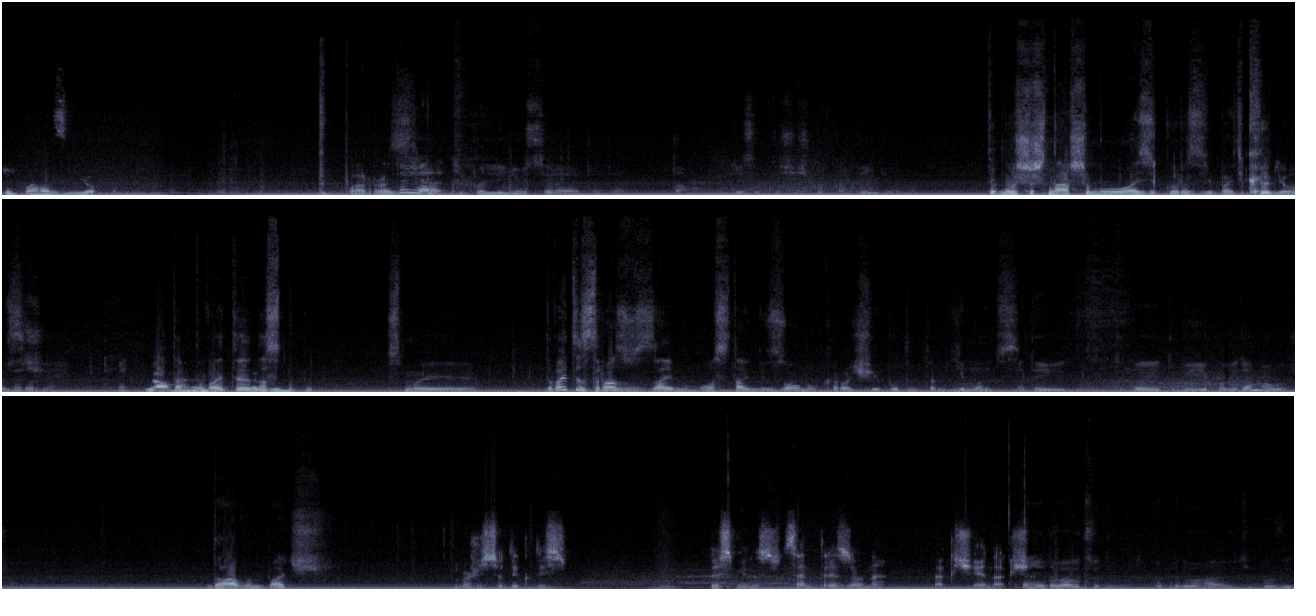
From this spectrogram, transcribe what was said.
Тупо роз'єб. Параз... Да я, типа, ленюсь, это, это, там, 10 тысяч по компендиуму. Ти можеш нашому УАЗіку роз'їбати Ну, колеса. Зачем? Да, Так, мене давайте тоді- наступну. Давайте зразу займемо останню зону, коротше, і будемо там Ну, їбатися. а ти, тебе, тобі її повідомили вже? Да, вон бач. Може сюди кудись. Плюс-мінус в центрі зони. Так чи Та інакше. ні, давай от сюди. От. Я предлагаю, типу, від,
